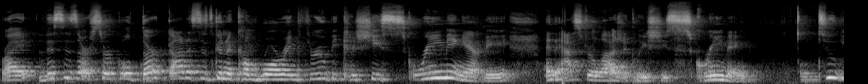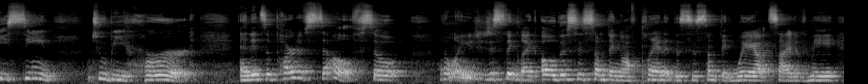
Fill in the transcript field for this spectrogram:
right? This is our circle. Dark goddess is going to come roaring through because she's screaming at me, and astrologically, she's screaming to be seen, to be heard, and it's a part of self. So I don't want you to just think like, oh, this is something off planet, this is something way outside of me.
